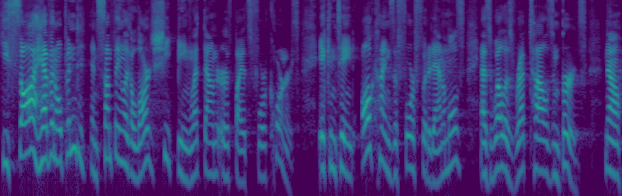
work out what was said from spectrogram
He saw heaven opened and something like a large sheet being let down to earth by its four corners. It contained all kinds of four footed animals, as well as reptiles and birds. Now,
